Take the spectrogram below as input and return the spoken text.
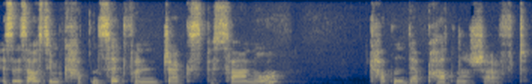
Es ist aus dem Kartenset von Jacques Pisano, Karten der Partnerschaft.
